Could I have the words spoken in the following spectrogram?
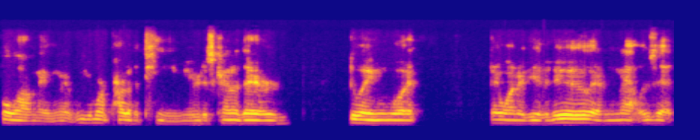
belonging. You weren't part of a team. You were just kind of there doing what they wanted you to do, and that was it.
